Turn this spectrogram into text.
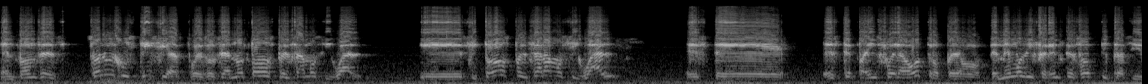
Entonces, son injusticias, pues, o sea, no todos pensamos igual. Eh, si todos pensáramos igual, este este país fuera otro, pero tenemos diferentes ópticas y,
